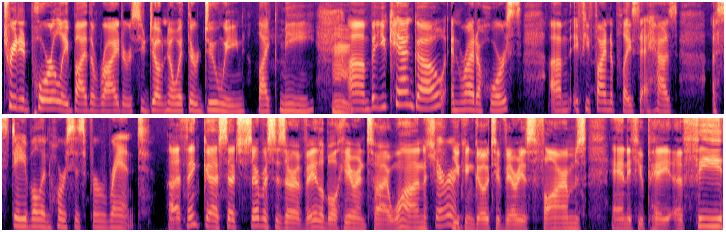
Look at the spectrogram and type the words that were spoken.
treated poorly by the riders who don't know what they're doing, like me. Mm. Um, but you can go and ride a horse um, if you find a place that has a stable and horses for rent. I think uh, such services are available here in Taiwan. Sure. You can go to various farms, and if you pay a fee,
